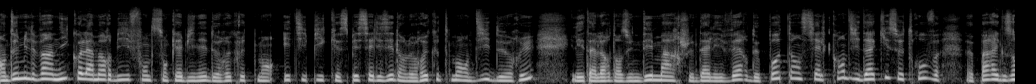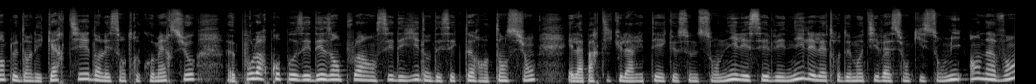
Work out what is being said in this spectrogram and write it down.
En 2020, Nicolas Morby fonde son cabinet de recrutement étypique spécialisé dans le recrutement dit de rue. Il est alors dans une démarche d'aller vers de potentiels candidats qui se trouvent euh, par exemple dans les quartiers, dans les centres commerciaux, euh, pour leur proposer des emplois en CDI dans des secteurs en tension. Et la particularité est que ce ne sont ni les CV ni les lettres de motivation qui sont mis en avant,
